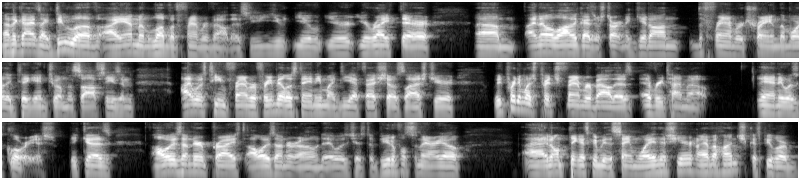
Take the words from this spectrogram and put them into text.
Now, the guys I do love, I am in love with Framber Valdez. You you you you're you're right there. Um, I know a lot of guys are starting to get on the Framber train the more they dig into him this offseason. I was Team Framber. For anybody listening to any of my DFS shows last year, we pretty much pitched Framber Valdez every time out. And it was glorious because always underpriced, always underowned. It was just a beautiful scenario. I don't think it's going to be the same way this year. I have a hunch because people are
